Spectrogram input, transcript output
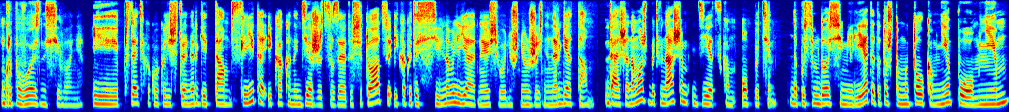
групповое изнасилование. И представляете, какое количество энергии там слито, и как она держится за эту ситуацию, и как это сильно влияет на ее сегодняшнюю жизнь. Энергия там. Дальше, она может быть в нашем детском опыте. Допустим, до 7 лет это то, что мы толком не помним,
